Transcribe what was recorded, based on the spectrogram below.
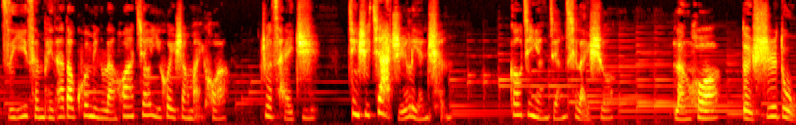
子怡曾陪他到昆明兰花交易会上买花，这才知竟是价值连城。高建阳讲起来说。兰花对湿度、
